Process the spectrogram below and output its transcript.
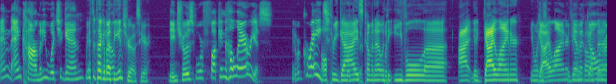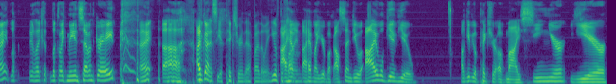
and and comedy, which again We have to talk about know, the intros here. the intros were fucking hilarious. They were great. All three guys With coming out with, with- the evil uh, eye, uh, guy liner. You want guy liner if gimmick it going right. Look they like look like me in seventh grade, right? Uh, I've got to see a picture of that, by the way. You have to I have. I have my yearbook. I'll send you. I will give you. I'll give you a picture of my senior year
